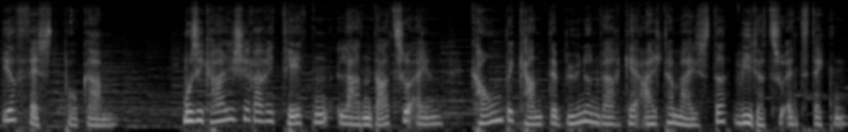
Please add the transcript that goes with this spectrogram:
ihr Festprogramm. Musikalische Raritäten laden dazu ein, kaum bekannte Bühnenwerke alter Meister wiederzuentdecken.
